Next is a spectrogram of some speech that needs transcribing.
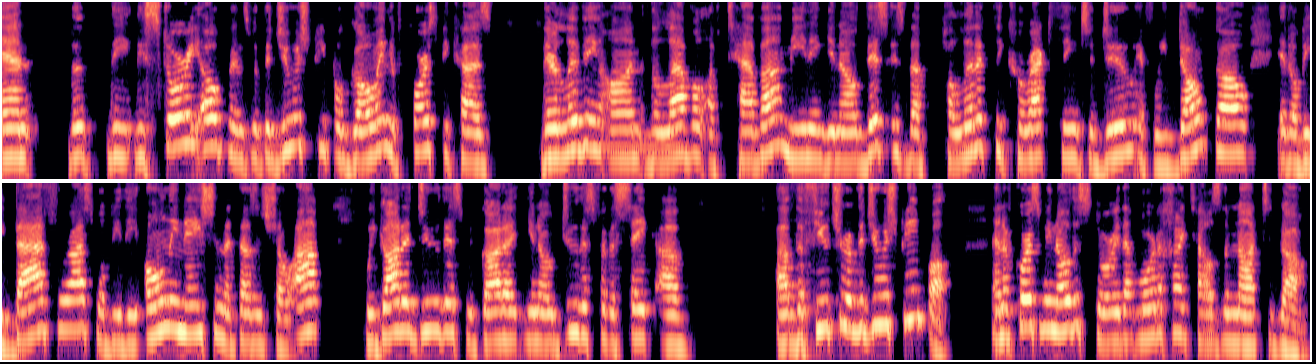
And the, the, the story opens with the Jewish people going, of course, because they're living on the level of teva, meaning, you know, this is the politically correct thing to do. If we don't go, it'll be bad for us. We'll be the only nation that doesn't show up. We got to do this. We've got to, you know, do this for the sake of, of the future of the Jewish people. And of course, we know the story that Mordechai tells them not to go.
